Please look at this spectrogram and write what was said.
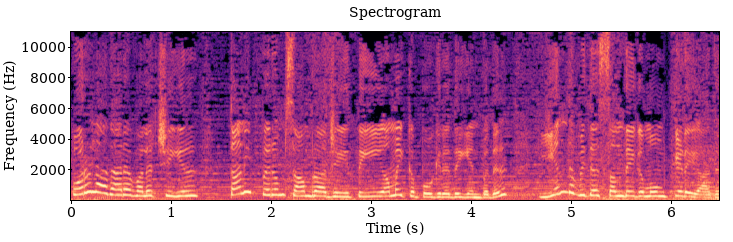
பொருளாதார வளர்ச்சியில் தனிப்பெரும் சாம்ராஜ்யத்தை அமைக்கப் போகிறது என்பதில் எந்தவித சந்தேகமும் கிடையாது.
